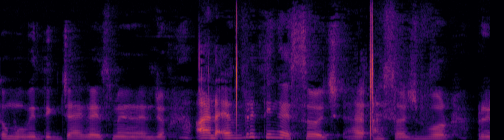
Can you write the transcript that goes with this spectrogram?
तो मूवी दिख जाएगा इसमें, जो and everything I search I search for pre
